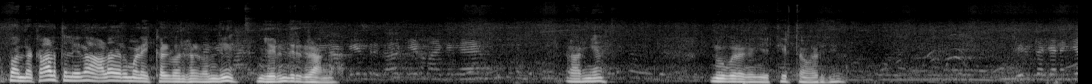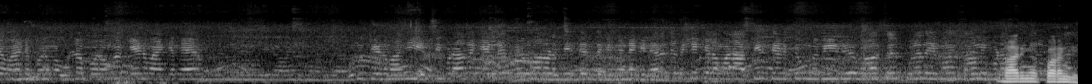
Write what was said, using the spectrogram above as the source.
அப்போ அந்த காலத்துலலாம் அழகர் மலை கல்வர்கள் வந்து இங்கே இருந்திருக்கிறாங்க. பாருங்க நூபுரகங்கை தீர்த்தம் வருது. உள்ள போறவங்க கேனு வாங்கிக்கங்க புது கேனு வாங்கி எச்சி விடாத கேள்ல பெருமாளோட தீர்த்தம் எடுத்துக்கங்க இன்னைக்கு நிறைஞ்ச வெள்ளிக்கிழமை நான் தீர்த்தம் எடுத்து உங்க வீடு வாசல் குலதெய்வம் சாமி பாருங்க குரங்கு.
